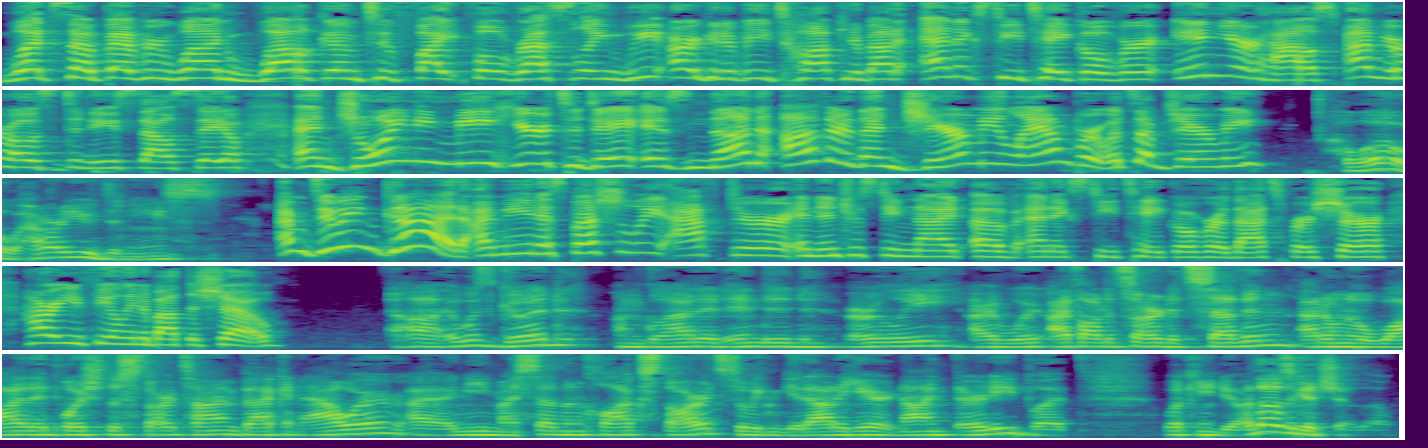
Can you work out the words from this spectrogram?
What's up, everyone? Welcome to Fightful Wrestling. We are going to be talking about NXT TakeOver in your house. I'm your host, Denise Salcedo, and joining me here today is none other than Jeremy Lambert. What's up, Jeremy? Hello. How are you, Denise? I'm doing good. I mean, especially after an interesting night of NXT TakeOver, that's for sure. How are you feeling about the show? Uh, it was good. I'm glad it ended early. I, w- I thought it started at seven. I don't know why they pushed the start time back an hour. I need my seven o'clock start so we can get out of here at nine thirty. But what can you do? I thought it was a good show though.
